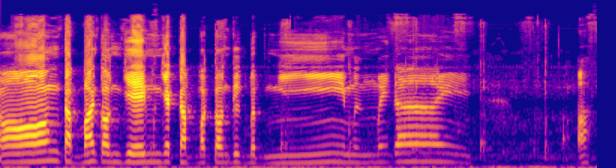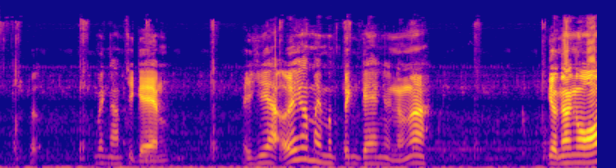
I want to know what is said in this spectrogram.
น้องกลับบ้านก่อนเย็นมึงอย่ากลับมาตอนดึกแบบนี้ มึงไม่ได้อะเอ่อไม่งามสีแดงไอ้เหี้ยเอ้ยทำไมมึงเป็นแดงอย่างนั้นอะเดี๋ยวนะน้อง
